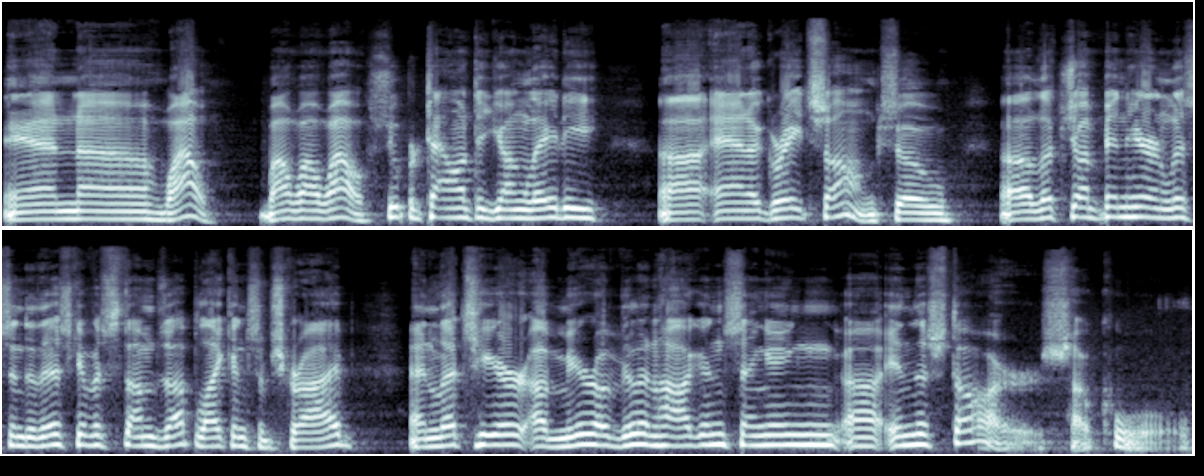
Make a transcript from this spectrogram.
And uh, wow, wow, wow, wow. Super talented young lady uh, and a great song. So uh, let's jump in here and listen to this. Give us thumbs up, like, and subscribe. And let's hear Amira Willighagen singing uh, In the Stars. How cool.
